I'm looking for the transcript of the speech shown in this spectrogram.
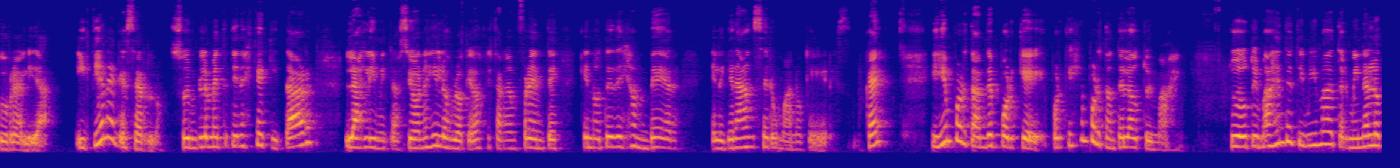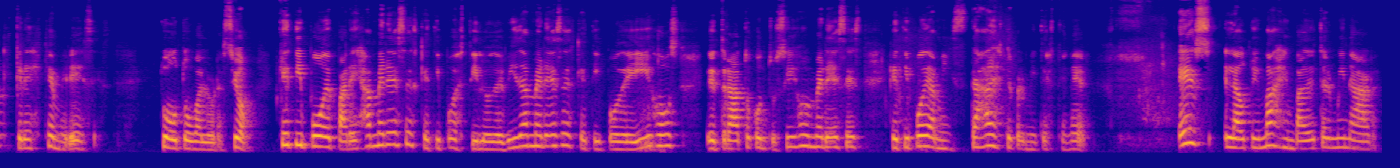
tu realidad. Y tiene que serlo. Simplemente tienes que quitar las limitaciones y los bloqueos que están enfrente que no te dejan ver el gran ser humano que eres. ¿Ok? Es importante porque, porque es importante la autoimagen. Tu autoimagen de ti misma determina lo que crees que mereces. Tu autovaloración. ¿Qué tipo de pareja mereces? ¿Qué tipo de estilo de vida mereces? ¿Qué tipo de hijos, de trato con tus hijos mereces? ¿Qué tipo de amistades te permites tener? Es la autoimagen va a determinar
